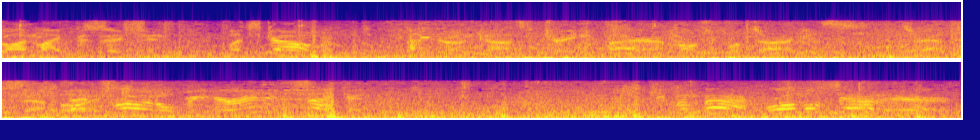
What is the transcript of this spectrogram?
You on my position. Let's go! Drone concentrating fire on multiple targets. Let's wrap this up, boys. That drone will be here any second! Keep them back! We're almost out of here!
